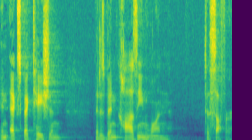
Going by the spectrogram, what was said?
an expectation that has been causing one to suffer.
